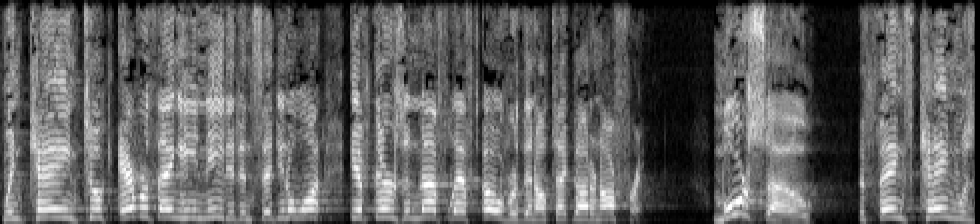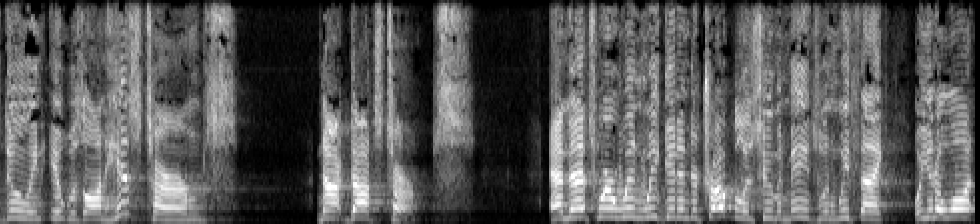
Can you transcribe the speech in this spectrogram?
when Cain took everything he needed and said, you know what, if there's enough left over, then I'll take God an offering. More so the things Cain was doing, it was on his terms, not God's terms. And that's where when we get into trouble as human beings, when we think, well, you know what?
